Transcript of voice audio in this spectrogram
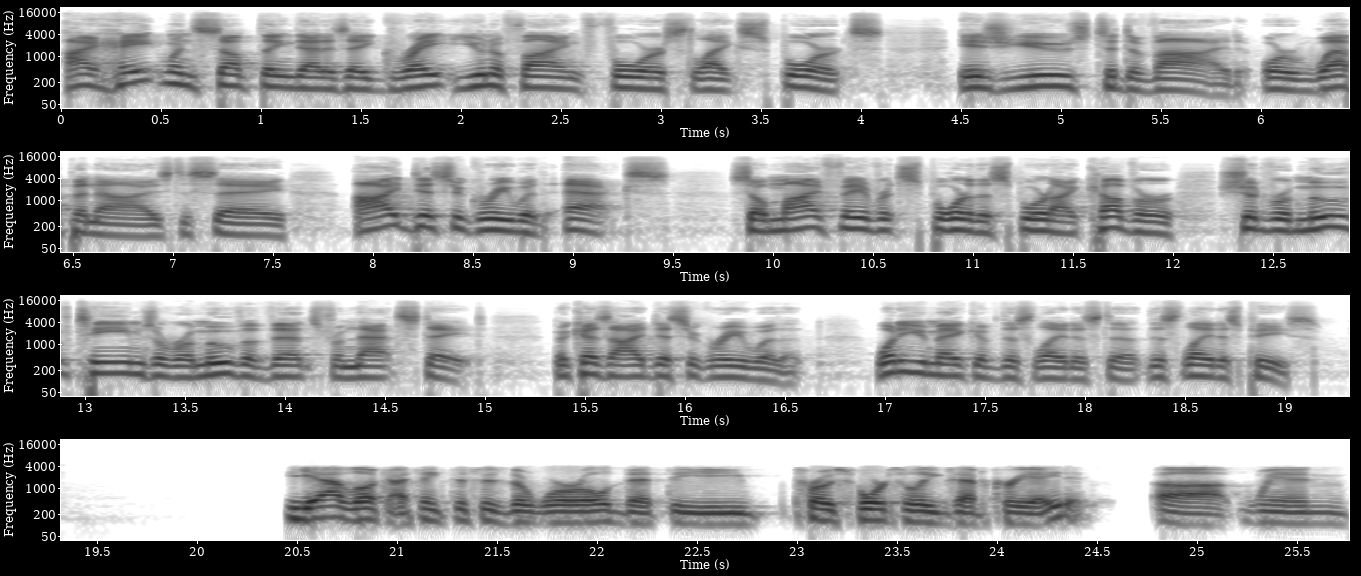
I hate when something that is a great unifying force like sports is used to divide or weaponized to say I disagree with X. So my favorite sport of the sport I cover should remove teams or remove events from that state because I disagree with it. What do you make of this latest uh, this latest piece? Yeah, look, I think this is the world that the pro sports leagues have created. Uh, when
